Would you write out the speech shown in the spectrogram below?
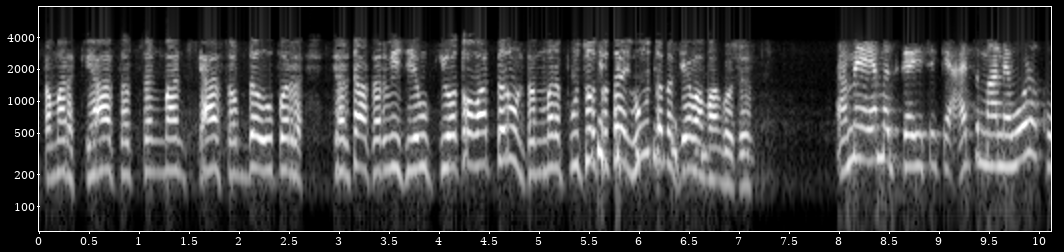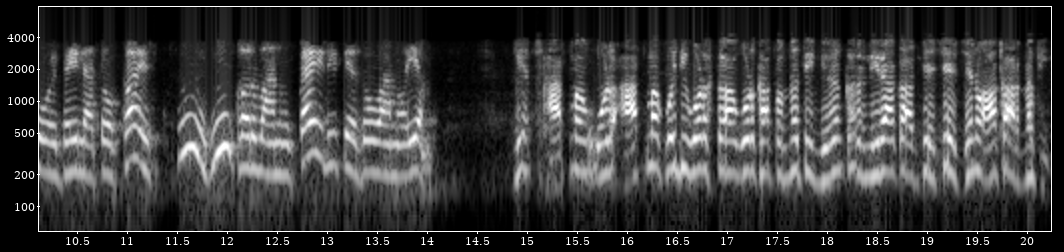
તમારે ક્યાં સત્સંગમાં ક્યાં શબ્દ ઉપર ચર્ચા કરવી છે એવું કયો તો વાત કરું ને તમે મને પૂછો તો થાય હું તમે કહેવા માંગો છો. અમે એમ જ કહી છે કે આત્માને ઓળખવો હોય પહેલા તો કઈ શું શું કરવાનું કઈ રીતે ધોવાનો એમ. આત્મા ઓળખ આત્મા કોઈ દી ઓળખતા ઓળખાતો નથી નિરંકાર નિરાકાર જે છે જેનો આકાર નથી.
